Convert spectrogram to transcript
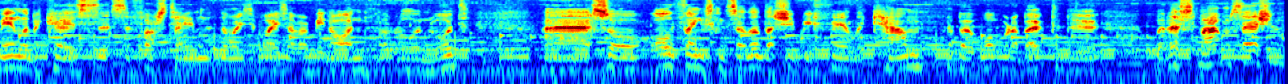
mainly because it's the first time that Noisyboy's ever been on a rolling road. Uh, so all things considered, I should be fairly calm about what we're about to do with this mapping session.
